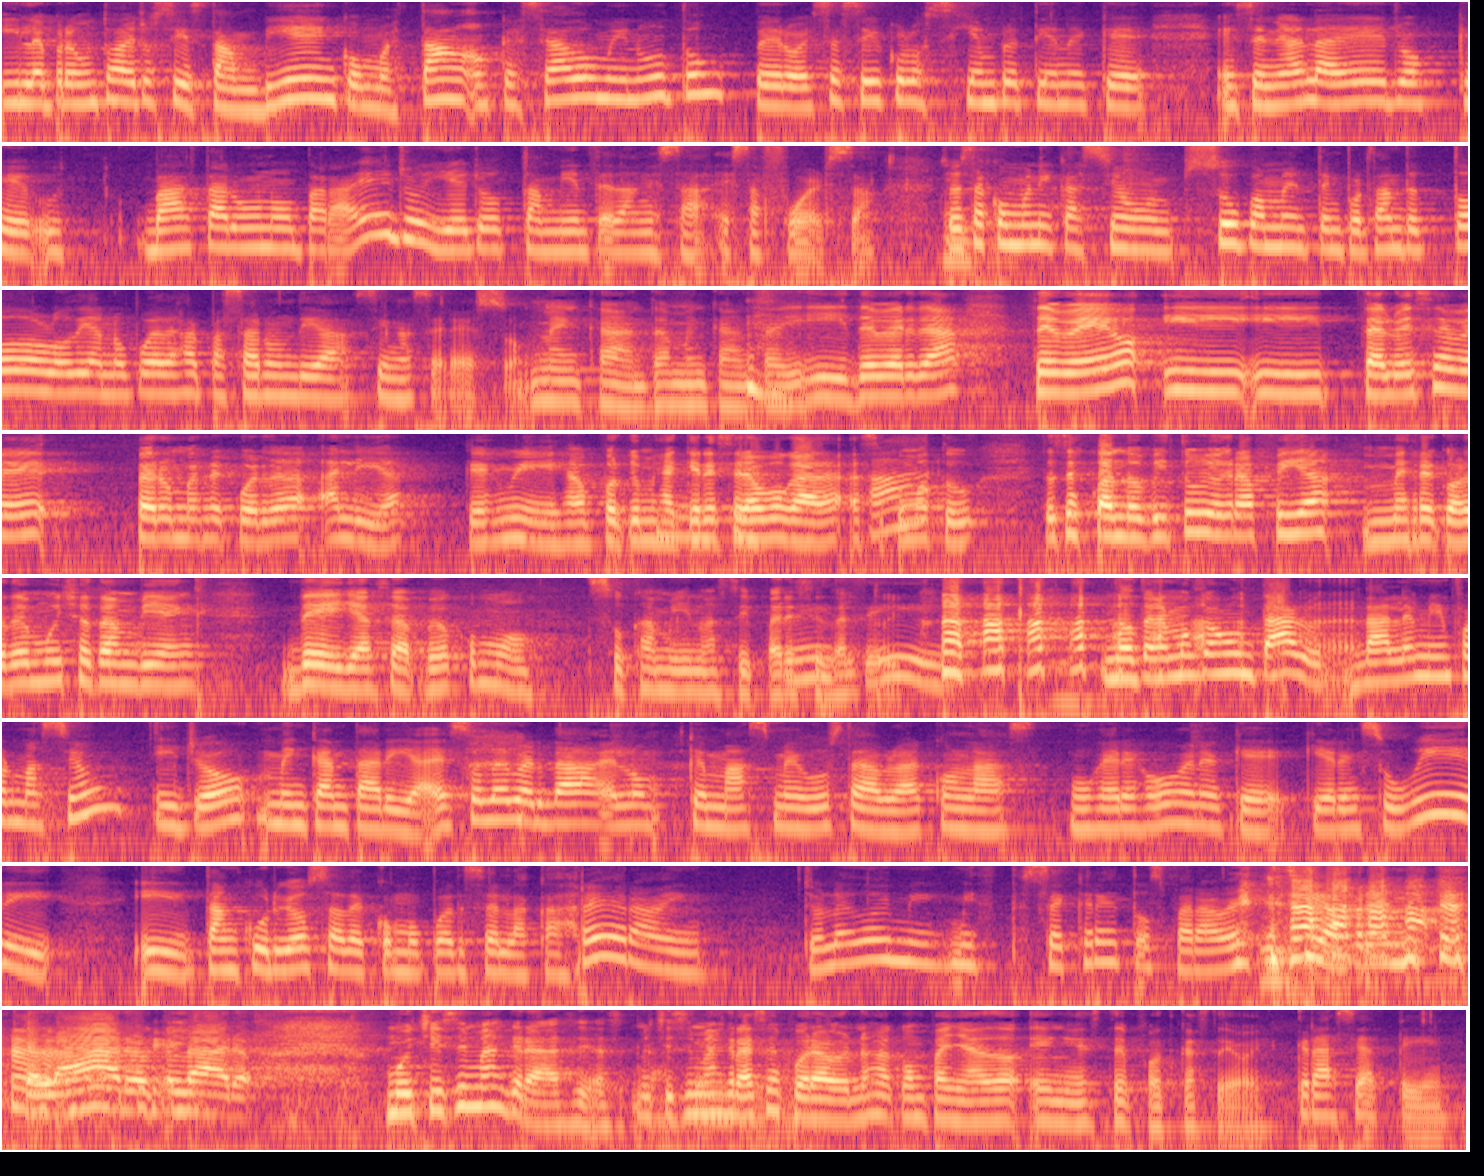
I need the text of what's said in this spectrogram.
y le pregunto a ellos si están bien, cómo están, aunque sea dos minutos, pero ese círculo siempre tiene que enseñarle a ellos que va a estar uno para ellos y ellos también te dan esa, esa fuerza. Entonces, esa comunicación es sumamente importante todos los días, no puedes dejar pasar un día sin hacer eso. Me encanta, me encanta. y, de verdad te veo y, y, tal vez se ve, pero me recuerda a Lía, que es mi hija, porque mi hija quiere ser abogada, así ah. como tú. Entonces, cuando vi tu biografía, me recordé mucho también de ella, o sea, veo como su camino así parecido al tuyo. Nos tenemos que juntar, darle mi información y yo me encantaría. Eso de verdad es lo que más me gusta hablar con las mujeres jóvenes que quieren subir y, y tan curiosas de cómo puede ser la carrera y yo le doy mis secretos para ver si aprende. claro, claro. Muchísimas gracias. Muchísimas gracias por habernos acompañado en este podcast de hoy. Gracias a ti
